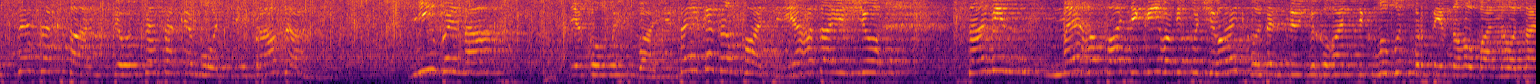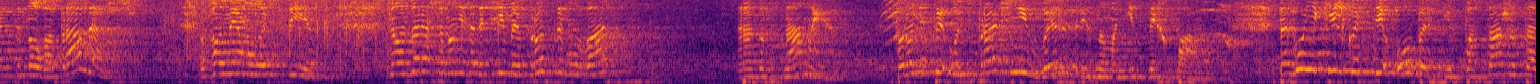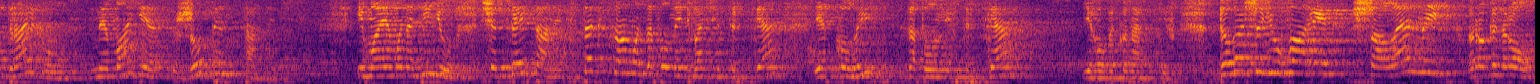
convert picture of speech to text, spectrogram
Оце так танці, оце так емоції, правда? Ніби на якомусь паті. Та яке там паті? Я гадаю, що самі мега-паті Києва відпочивають, коли танцюють вихованці клубу спортивного бального танцю Нова, правда ж? Вони молодці. Ну а зараз, шановні глядачі, ми просимо вас разом з нами поринути у справжній вир різноманітних пар. Такої кількості обертів, пасажу та драйву немає жоден танець. І маємо надію, що цей танець так само заповнить ваші серця, як колись заполонив серця його виконавців. До вашої уваги шалений рок-н-рол.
